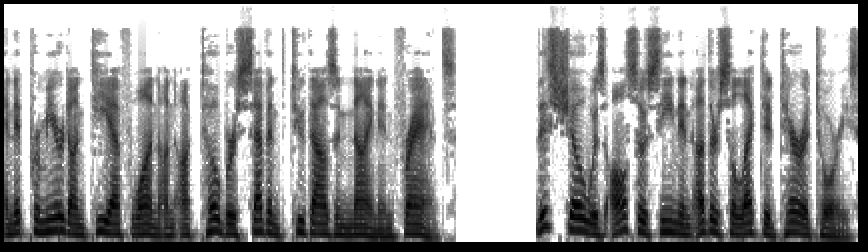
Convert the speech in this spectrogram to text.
and it premiered on TF1 on October 7, 2009 in France. This show was also seen in other selected territories,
